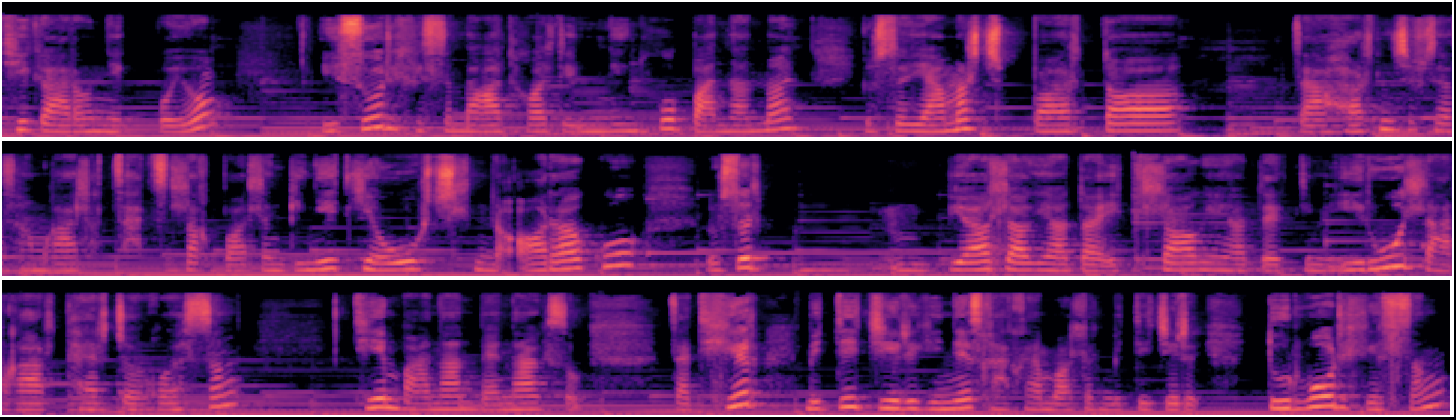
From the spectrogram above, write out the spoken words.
тэг 11 буюу 9-өр ихэлсэн байгаа тохиолдолд энэхүү банан маань ерөөсөө ямар ч бордоо за хордон шившнээс хамгаалах цацлага болон генетикийн өөрчлөлтөнд ороогүй ерөөсөө биологийн одоо экологийн одоо тийм эрүүл аргаар тарж ургуулсан тийм банан байна гэсэн. За тэгэхээр мэдээж зэрэг инээс харах юм бол мэдээж зэрэг дөрвөөр ихэлсэн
